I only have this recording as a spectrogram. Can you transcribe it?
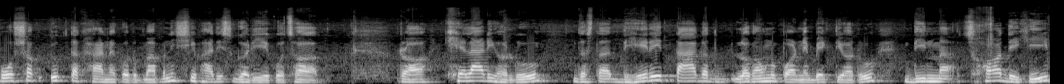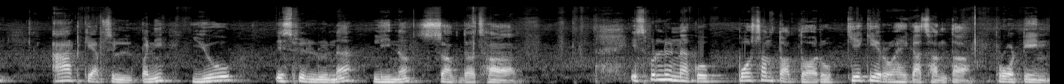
पोषकयुक्त खानाको रूपमा पनि सिफारिस गरिएको छ। र खेलाडीहरू जस्ता धेरै तागत लगाउनु पर्ने व्यक्तिहरू दिनमा छदेखि आठ क्याप्सुल पनि यो स्पिरुलिना लिन सक्दछ। स्पिरुलिनाको पोषण तत्त्वहरू के के रहेका छन् त? प्रोटिन।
